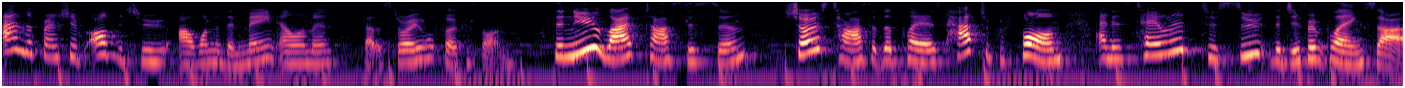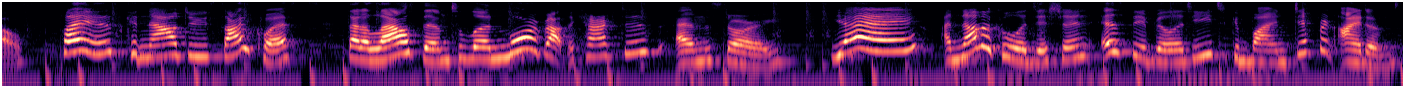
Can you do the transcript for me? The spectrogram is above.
and the friendship of the two are one of the main elements that the story will focus on. The new life task system shows tasks that the players have to perform and is tailored to suit the different playing styles. Players can now do side quests that allows them to learn more about the characters and the story. Yay! Another cool addition is the ability to combine different items.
